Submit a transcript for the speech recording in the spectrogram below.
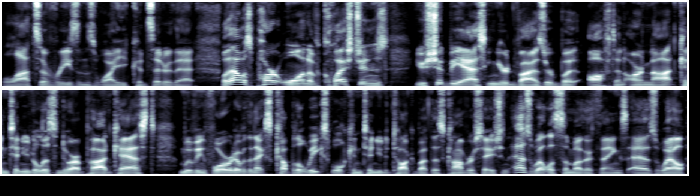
lots of reasons why you consider that. Well, that was part one of questions you should be asking your advisor, but often are not. Continue to listen to our podcast. Moving forward over the next couple of weeks, we'll continue to talk about this conversation as well as some other things as well.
